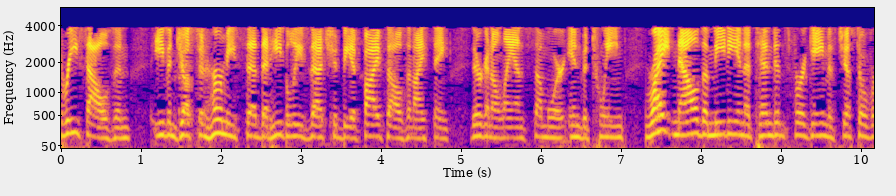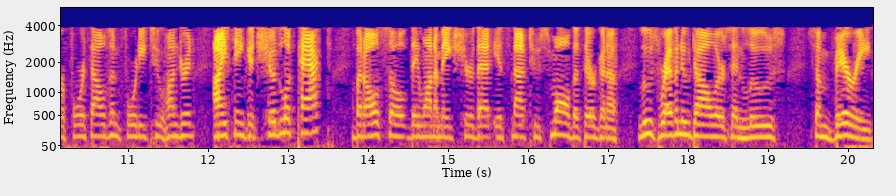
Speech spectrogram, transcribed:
3,000. Even Justin Hermes said that he believes that should be at 5,000. I think they're going to land somewhere in between. Right now, the median attendance for a game is just over 4,000, 4,200. I think it should look packed, but also they want to make sure that it's not too small that they're going to lose revenue dollars and lose some very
